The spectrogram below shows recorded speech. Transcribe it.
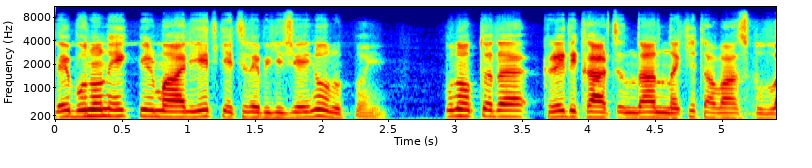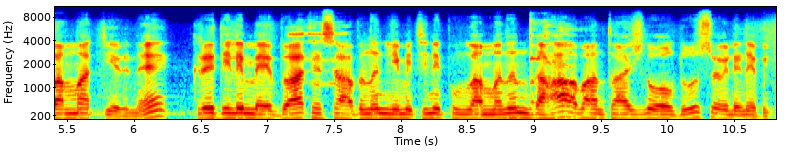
ve bunun ek bir maliyet getirebileceğini unutmayın. Bu noktada kredi kartından nakit avans kullanmak yerine kredili mevduat hesabının limitini kullanmanın daha avantajlı olduğu söylenebilir.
